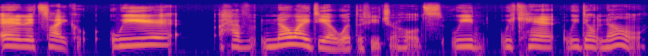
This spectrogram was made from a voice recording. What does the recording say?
And it's like we have no idea what the future holds. We we can't we don't know.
